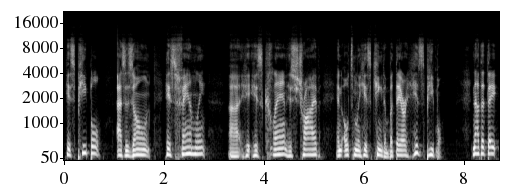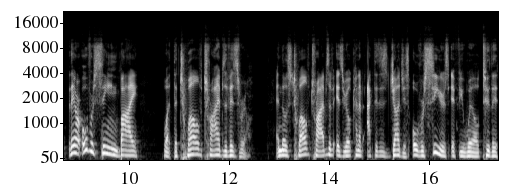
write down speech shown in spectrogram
his people as his own, his family, uh, his clan, his tribe, and ultimately his kingdom. But they are his people. Now that they, they are overseen by what? The 12 tribes of Israel. And those 12 tribes of Israel kind of acted as judges, overseers, if you will, to the,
